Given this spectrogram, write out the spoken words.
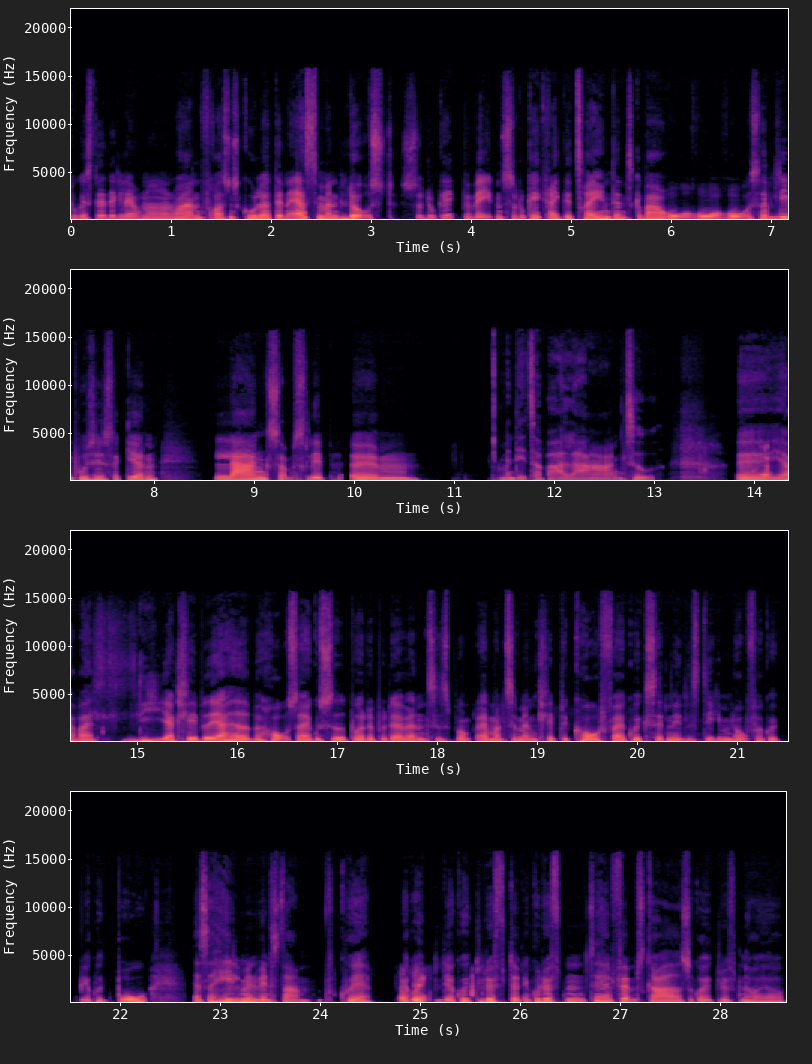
du kan slet ikke lave noget. Når du har en frossen skulder, den er simpelthen låst, så du kan ikke bevæge den, så du kan ikke rigtig træne. Den skal bare ro og ro og ro, og så lige pludselig, så giver den langsomt slip. Øhm, men det tager bare lang tid. Øh, jeg var lige, jeg klippede, jeg havde behov, så jeg kunne sidde på det på det andet tidspunkt, og jeg måtte simpelthen klippe det kort, for jeg kunne ikke sætte en elastik i min lov, for jeg kunne ikke, jeg kunne ikke bruge, altså hele min venstre arm kunne jeg, jeg, kunne Okay. ikke, jeg kunne ikke løfte den, jeg kunne løfte den til 90 grader, så kunne jeg ikke løfte den højere op.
